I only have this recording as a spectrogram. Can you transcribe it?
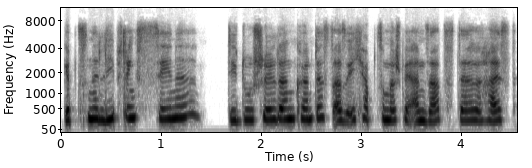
Gibt es eine Lieblingsszene, die du schildern könntest? Also ich habe zum Beispiel einen Satz, der heißt,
